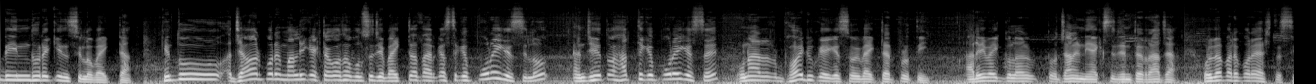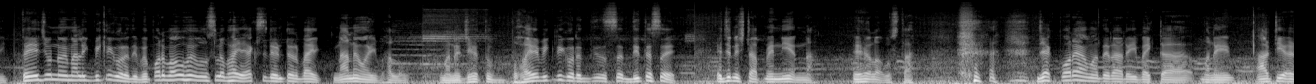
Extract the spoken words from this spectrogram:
দিন ধরে কিনছিল বাইকটা। কিন্তু যাওয়ার পরে মালিক একটা কথা বলছে যে, বাইকটা তার কাছ থেকে পড়ে গেছিল যেহেতু হাত থেকে পড়ে গেছে, ওনার ভয় ঢুকে গেছে ওই বাইকটার প্রতি। আর এই বাইকগুলোর তো জানেনি অ্যাক্সিডেন্টের রাজা। ওই ব্যাপারে পরে আসতেছি। তো এই জন্য ওই মালিক বিক্রি করে দিবে। পরে বাবু ভাই বলছিল, ভাই অ্যাক্সিডেন্টের বাইক না নেওয়াই ভালো। মানে যেহেতু ভয়ে বিক্রি করে দিতেছে দিতেছে, এই জিনিসটা আপনি নিয়েন না। এই হলো অবস্থা। যাক, পরে আমাদের আর এই বাইকটা মানে আরটিআর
